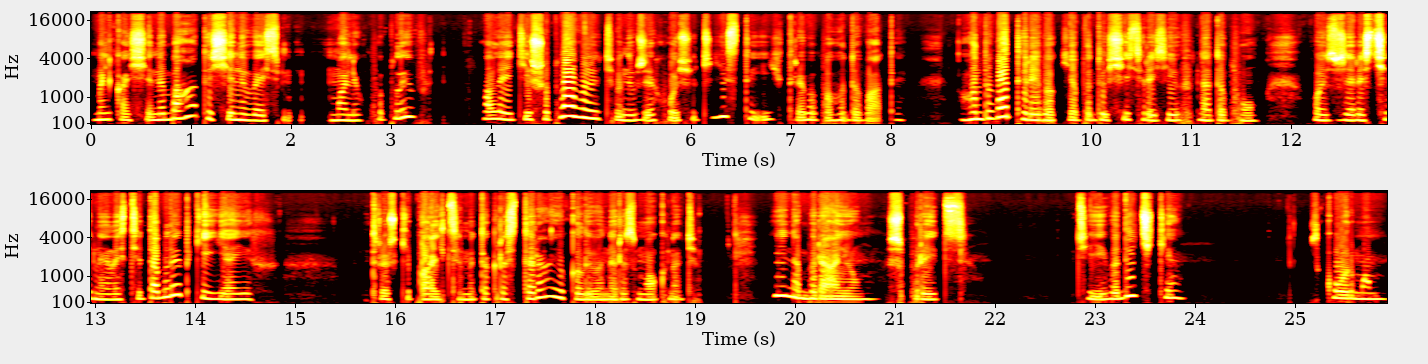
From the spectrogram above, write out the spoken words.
Малька ще небагато, ще не весь малюк поплив, але ті, що плавають, вони вже хочуть їсти, і їх треба погодувати. Годувати рибок я буду 6 разів на добу. Ось вже розчинились ці таблетки, я їх трошки пальцями так розтираю, коли вони розмокнуть. І набираю шприц цієї водички з кормом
